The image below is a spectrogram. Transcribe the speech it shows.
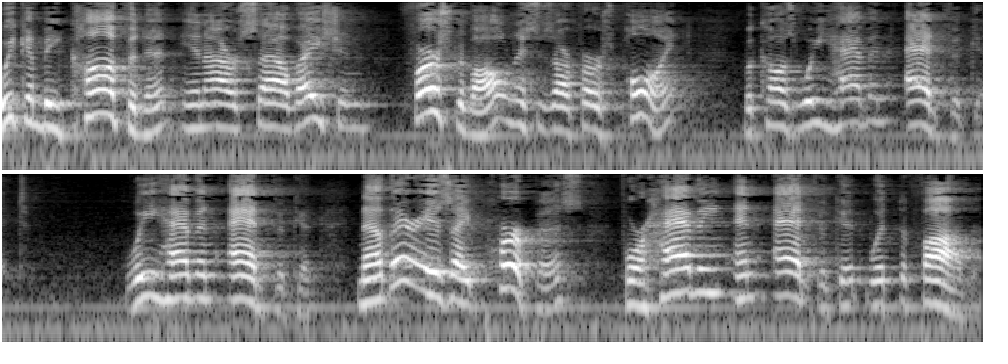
We can be confident in our salvation, first of all, and this is our first point, because we have an advocate. We have an advocate. Now, there is a purpose for having an advocate with the Father.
